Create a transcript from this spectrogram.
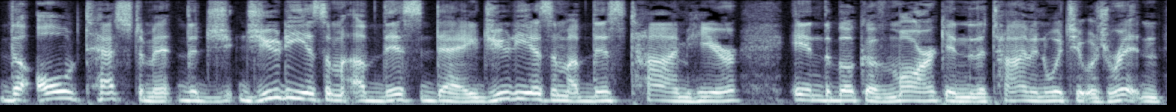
the Old Testament, the Judaism of this day, Judaism of this time here in the book of Mark, in the time in which it was written,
